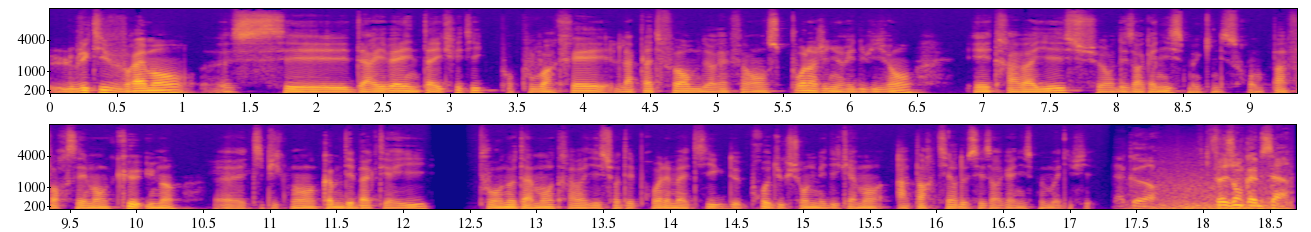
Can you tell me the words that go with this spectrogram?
L'objectif vraiment, c'est d'arriver à une taille critique pour pouvoir créer la plateforme de référence pour l'ingénierie du vivant et travailler sur des organismes qui ne seront pas forcément que humains, typiquement comme des bactéries, pour notamment travailler sur des problématiques de production de médicaments à partir de ces organismes modifiés. D'accord, faisons comme ça.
